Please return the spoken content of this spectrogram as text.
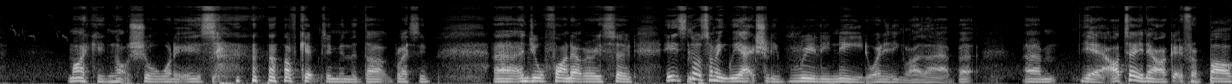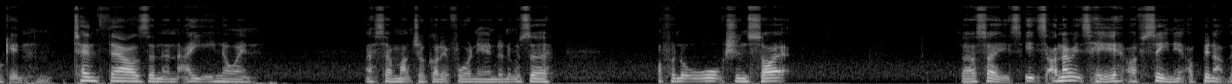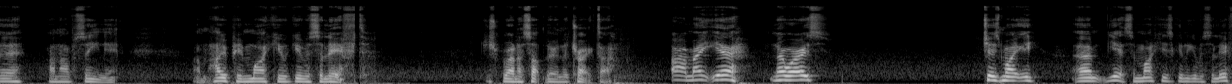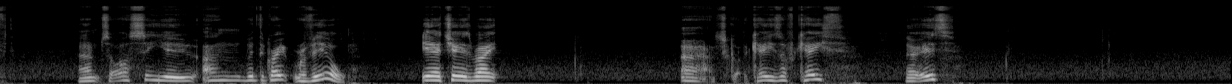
Mikey's not sure what it is. I've kept him in the dark, bless him. Uh, and you'll find out very soon. It's not something we actually really need or anything like that, but um, yeah, I'll tell you now, I'll get it for a bargain. 10,089. That's how much I got it for in the end. And it was uh, off an auction site. So I say, it's, it's, I know it's here. I've seen it. I've been up there and I've seen it. I'm hoping Mikey will give us a lift. Just run us up there in the tractor. Alright, mate, yeah. No worries. Cheers, Mikey. Um, yeah, so Mikey's going to give us a lift. Um, so I'll see you um, with the great reveal. Yeah, cheers, mate. Uh, just got the keys off Keith. There it is.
